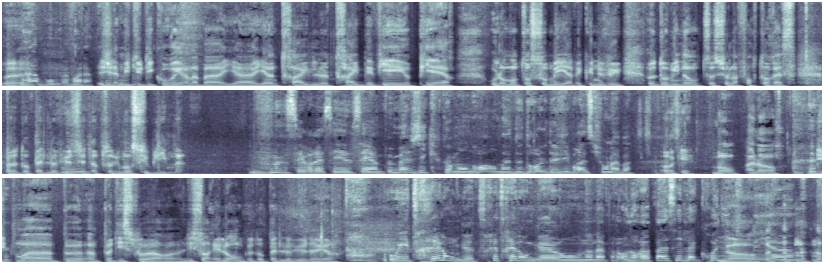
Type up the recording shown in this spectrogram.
Ouais. Ah bon, ben voilà. J'ai l'habitude d'y courir là-bas. Il y, a, il y a un trail, le trail des vieilles pierres, où l'on monte au sommet avec une vue euh, dominante sur la forteresse euh, d'Opède le Vieux. Oui. C'est absolument sublime. c'est vrai, c'est un peu magique comme endroit. On a de drôles de vibrations là-bas. Ok. Bon, alors, dites-moi un peu, un peu d'histoire. L'histoire est longue d'Opède le Vieux d'ailleurs. Oui, très longue, très très longue. Euh, On n'aura pas assez de la chronique, Non, mais euh, non, non.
